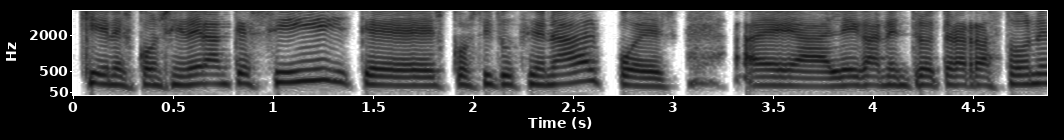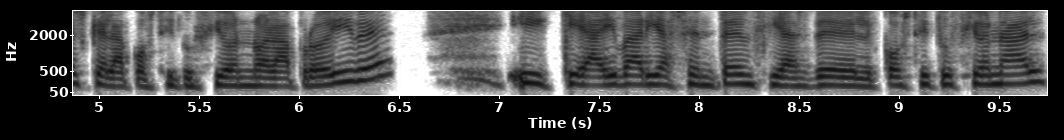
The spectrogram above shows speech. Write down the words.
Quienes consideran que sí, que es constitucional, pues alegan, entre otras razones, que la Constitución no la prohíbe, y que hay varias sentencias del Constitucional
